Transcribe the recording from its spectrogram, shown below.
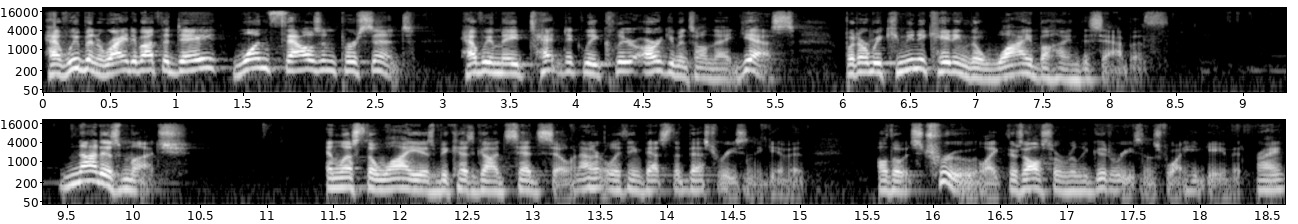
Have we been right about the day? 1000%. Have we made technically clear arguments on that? Yes. But are we communicating the why behind the Sabbath? Not as much, unless the why is because God said so. And I don't really think that's the best reason to give it. Although it's true, like there's also really good reasons why He gave it, right?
